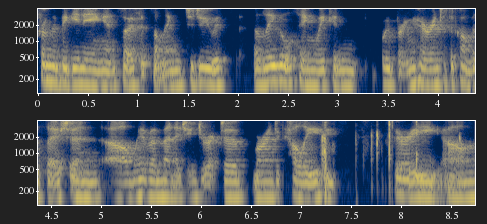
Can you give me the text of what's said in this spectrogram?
from the beginning. And so if it's something to do with a legal thing, we can we bring her into the conversation. Um, we have a managing director, Miranda Cully, who's very um,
